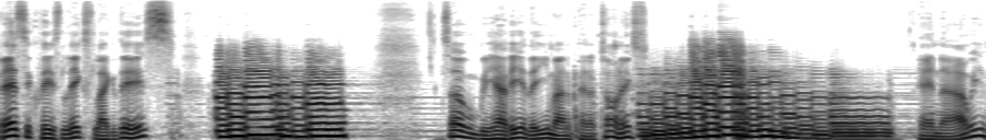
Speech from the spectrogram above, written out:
Basically, it licks like this. So we have here the E minor pentatonics. And now we.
